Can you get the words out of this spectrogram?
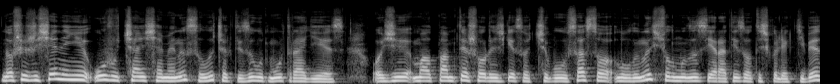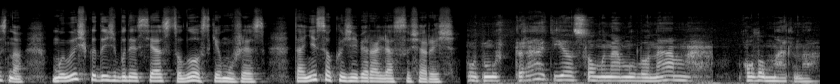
Но шижишенене уж учан шамены сылы чактизы удмурт радиес. Ожи малпамте шорышгес отчы булсасо лулыныс шулмызыз яратиз отыш коллективезно, мылыш кыдыш будесяс сылы оске мужес. Танесо кыжи бералясы шарыш. Удмурт радио сомынам улонам оломарно.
